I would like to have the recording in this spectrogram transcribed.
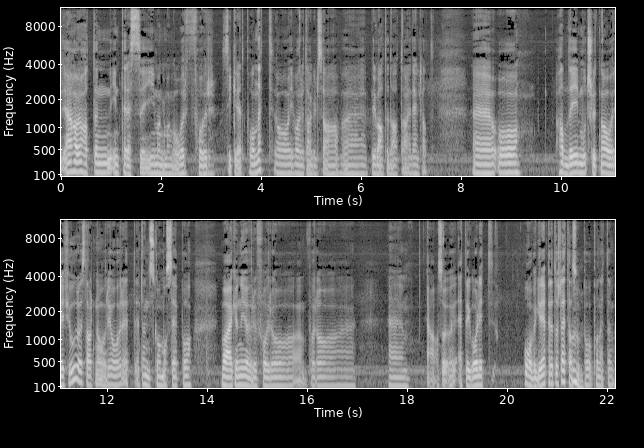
jeg har jo hatt en interesse i mange mange år for sikkerhet på nett og ivaretakelse av uh, private data i det hele tatt. og hadde mot slutten av året i fjor og i starten av året i år et, et ønske om å se på hva jeg kunne gjøre for å, for å ja, altså ettergår litt overgrep, rett og slett, altså mm. på, på, nettet.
